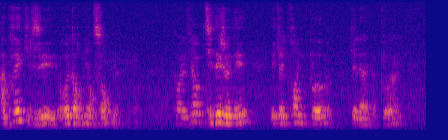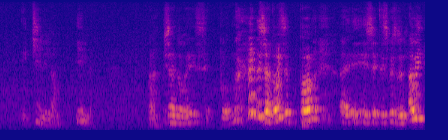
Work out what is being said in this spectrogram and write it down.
après qu'ils aient redormi ensemble, quand elle vient au petit déjeuner et qu'elle prend une pomme, qu'elle a la pomme, et qu'il est là, il. Voilà, j'ai adoré cette pomme. j'ai adoré cette pomme euh, et, cette espèce de... Ah oui,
